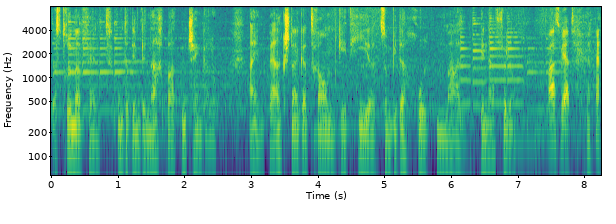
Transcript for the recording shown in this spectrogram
das Trümmerfeld unter dem benachbarten Cengalo. Ein Bergsteigertraum geht hier zum wiederholten Mal in Erfüllung. Was wert.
